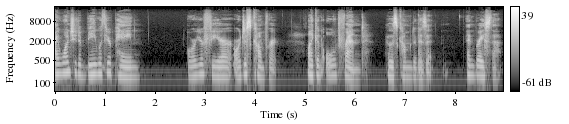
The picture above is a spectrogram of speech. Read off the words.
I want you to be with your pain or your fear or discomfort like an old friend who has come to visit. Embrace that.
